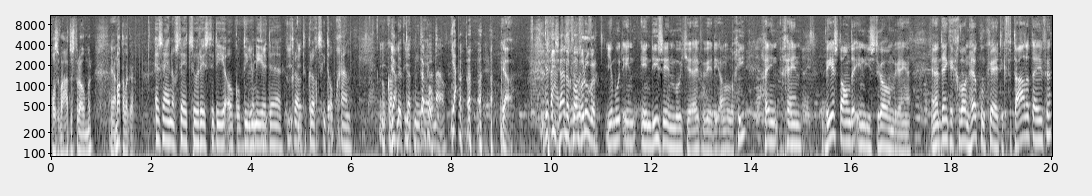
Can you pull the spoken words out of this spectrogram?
als waterstromer Ja. makkelijker. Er zijn nog steeds toeristen die je ook op die manier de grote krocht ziet opgaan. Ook al Ja, lukt dat niet dat helemaal. Ja, Ja, de Die zijn nog van vroeger. Je moet in, in die zin moet je even weer die analogie. Geen, geen weerstanden in die stroom brengen. En dan denk ik gewoon heel concreet. Ik vertaal het even.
